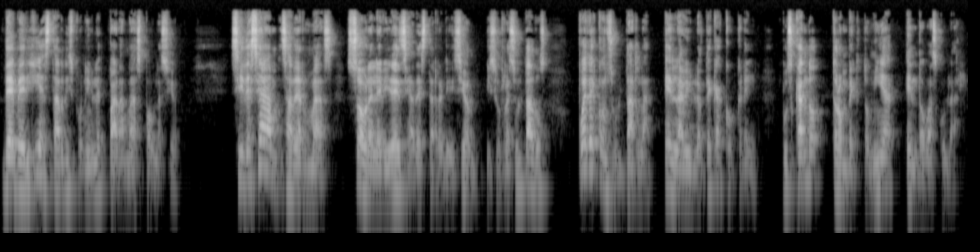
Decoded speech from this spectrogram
debería estar disponible para más población. Si desea saber más sobre la evidencia de esta revisión y sus resultados, puede consultarla en la biblioteca Cochrane buscando trombectomía endovascular.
